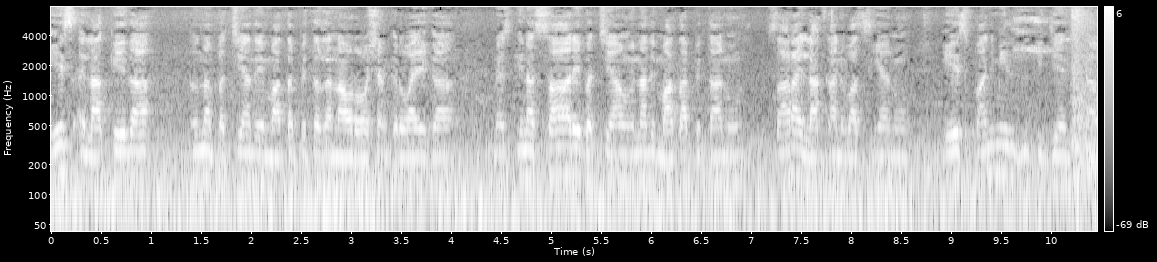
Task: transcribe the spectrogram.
ਇਸ ਇਲਾਕੇ ਦਾ, ਉਹਨਾਂ ਬੱਚਿਆਂ ਦੇ ਮਾਤਾ-ਪਿਤਾ ਦਾ ਨਾਮ ਰੌਸ਼ਨ ਕਰਵਾਏਗਾ। ਮੈਂ ਇਹਨਾਂ ਸਾਰੇ ਬੱਚਿਆਂ ਨੂੰ ਇਹਨਾਂ ਦੇ ਮਾਤਾ-ਪਿਤਾ ਨੂੰ ਸਾਰਾ ਇਲਾਕਾ ਨਿਵਾਸੀਆਂ ਨੂੰ ਇਸ ਪੰਜਵੀਂ ਨਤੀਜੇ ਅ,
